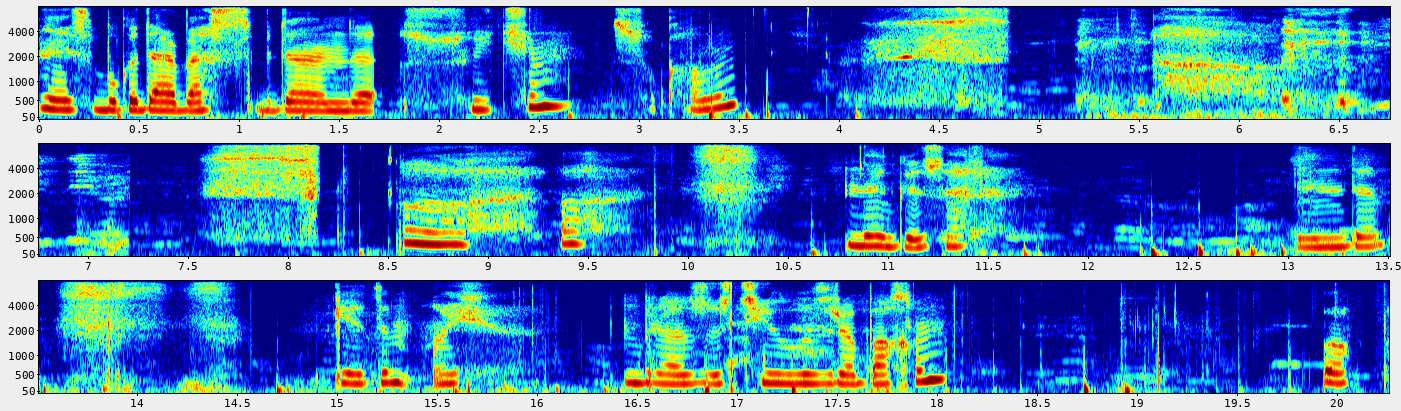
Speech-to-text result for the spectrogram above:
Neyse bu kadar bas. Bir tane de su içeyim. Sokalım. Ah, ah. Ne güzel. Şimdi yedim. Ay. Biraz da televizyona bakın. Hop.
